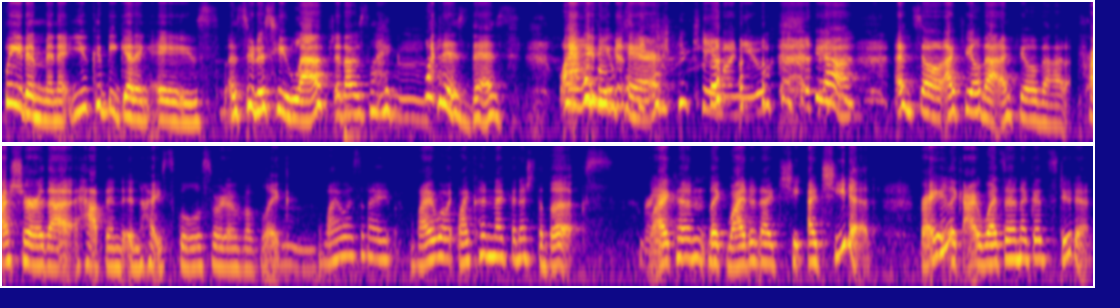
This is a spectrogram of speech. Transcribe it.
wait a minute, you could be getting A's as soon as he left. And I was like, mm-hmm. what is this? Why do you care? came on you. yeah. And so I feel that. I feel that pressure that happened in high school sort of of like, mm. why wasn't I, why, why couldn't I finish the books? Right. Why couldn't, like, why did I cheat? I cheated, right? Mm-hmm. Like I wasn't a good student.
